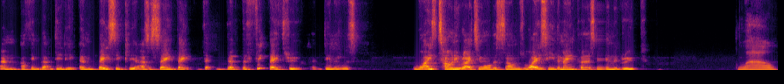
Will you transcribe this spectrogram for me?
and I think that did it. And basically, as I say, they the, the, the fit they threw at dinner was why is Tony writing all the songs? Why is he the main person in the group? Wow.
